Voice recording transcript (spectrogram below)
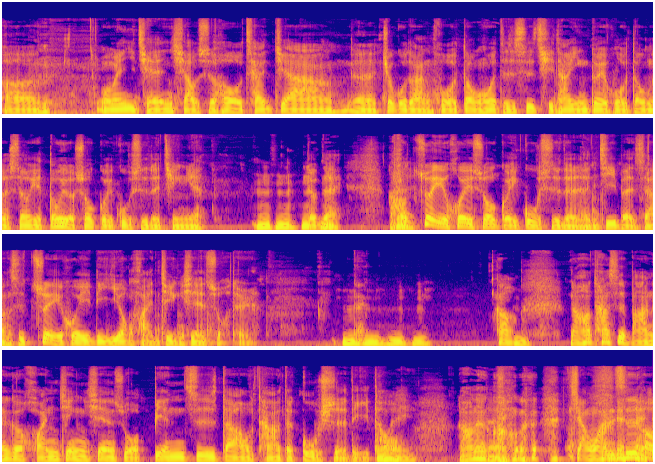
呃，我们以前小时候参加呃救国团活动或者是其他营队活动的时候，也都有说鬼故事的经验。嗯哼，对不对？然后最会说鬼故事的人，基本上是最会利用环境线索的人。对，嗯哼，好，然后他是把那个环境线索编织到他的故事里头，然后那个 讲完之后，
